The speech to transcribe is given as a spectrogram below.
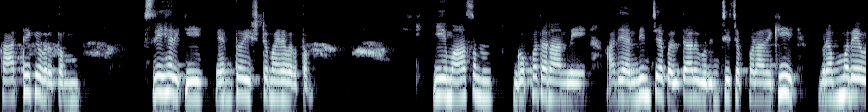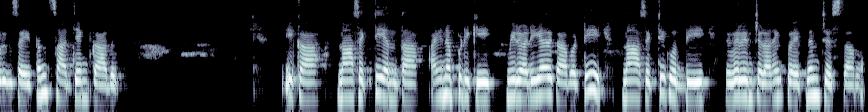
కార్తీక వ్రతం శ్రీహరికి ఎంతో ఇష్టమైన వ్రతం. ఈ మాసం గొప్పతనాన్ని అది అందించే ఫలితాల గురించి చెప్పడానికి బ్రహ్మదేవుడికి సైతం సాధ్యం కాదు. ఇక నా శక్తి ఎంత అయినప్పటికీ మీరు అడిగారు కాబట్టి నా శక్తి కొద్దీ వివరించడానికి ప్రయత్నం చేస్తాను.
